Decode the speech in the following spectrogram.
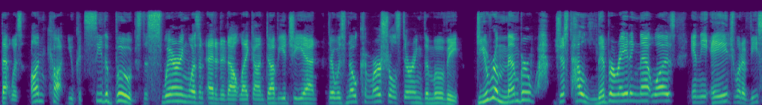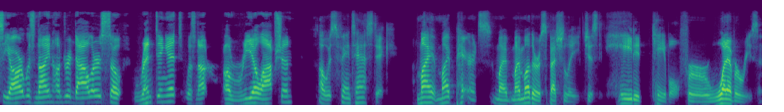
that was uncut. You could see the boobs. The swearing wasn't edited out like on WGN. There was no commercials during the movie. Do you remember just how liberating that was in the age when a VCR was $900, so renting it was not a real option? Oh, it was fantastic. My my parents, my my mother especially, just hated cable for whatever reason.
